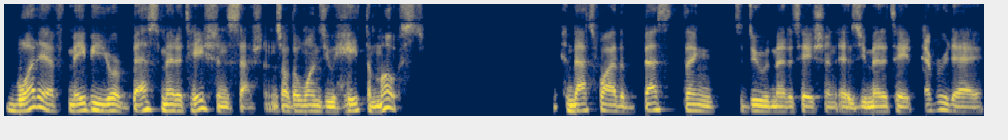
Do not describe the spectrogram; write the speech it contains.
What if maybe your best meditation sessions are the ones you hate the most? And that's why the best thing to do with meditation is you meditate every day,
